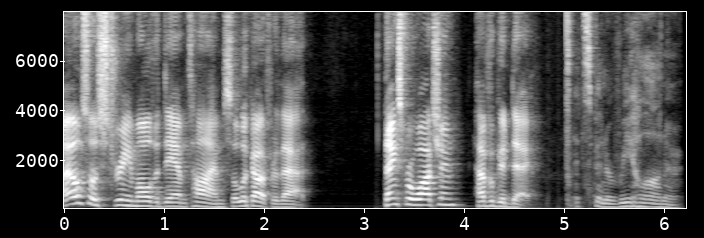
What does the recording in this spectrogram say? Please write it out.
I also stream all the damn time, so look out for that. Thanks for watching. Have a good day. It's been a real honor.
